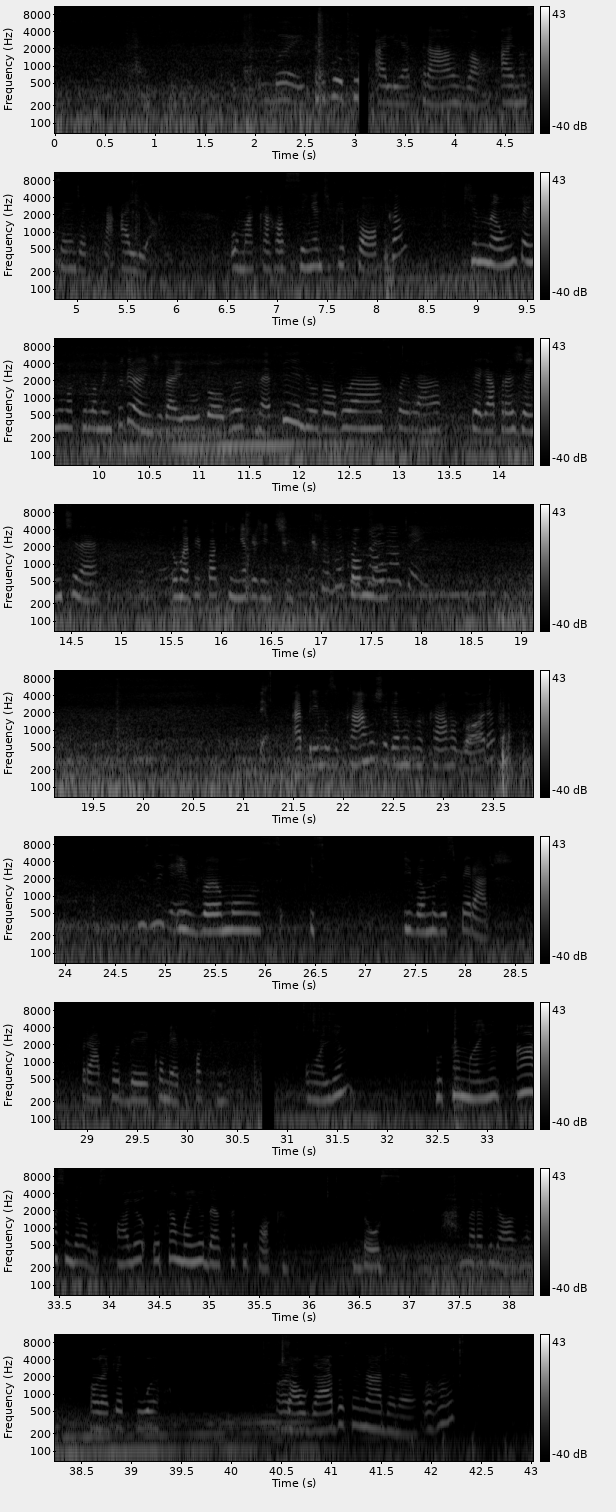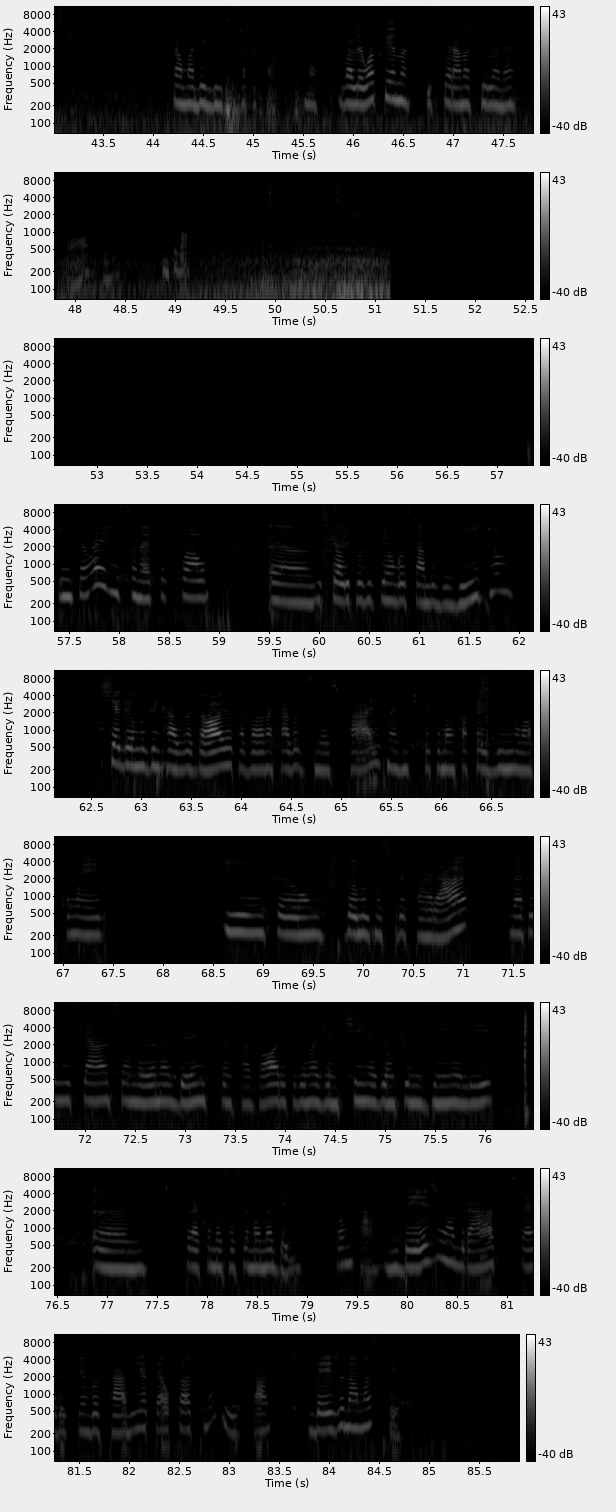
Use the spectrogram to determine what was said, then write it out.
Mãe, tá voltando. Ali atrás, ó. Ai, não sei onde é que tá. Ali, ó. Uma carrocinha de pipoca que não tem uma fila muito grande. Daí o Douglas, né, filho, o Douglas foi lá pegar pra gente, né, uma pipoquinha pra gente comer. Então, abrimos o carro, chegamos no carro agora. Desliguei. E vamos e vamos esperar pra poder comer a pipoquinha. Olha o tamanho... Ah, acendeu a luz. Olha o tamanho dessa pipoca. Doce. Ai, maravilhosa. Qual é que é a tua? Ai. Salgada sem nada, né? Aham. Uhum. Tá uma delícia essa pipoca. Nossa, valeu a pena esperar na fila, né? É, sim. Muito bom. Então é isso, né, pessoal? Uh, espero que vocês tenham gostado do vídeo. Chegamos em casa agora, eu tava lá na casa dos meus pais, né? A gente foi tomar um cafezinho lá com eles. E então, vamos nos preparar né, para iniciar a semana bem, descansar agora, fazer uma jantinha, ver um filmezinho ali, um, para começar a semana bem. Então tá, um beijo, um abraço, espero que tenham gostado e até o próximo vídeo, tá? Um beijo, namastê!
